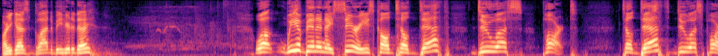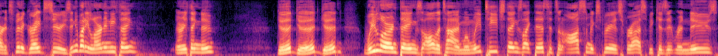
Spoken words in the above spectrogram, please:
Are you guys glad to be here today? Well, we have been in a series called Till Death Do Us Part. Till Death Do Us Part. It's been a great series. Anybody learn anything? Anything new? Good, good, good. We learn things all the time. When we teach things like this, it's an awesome experience for us because it renews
